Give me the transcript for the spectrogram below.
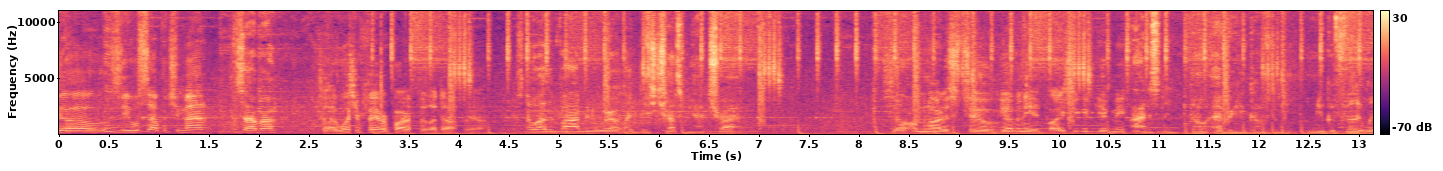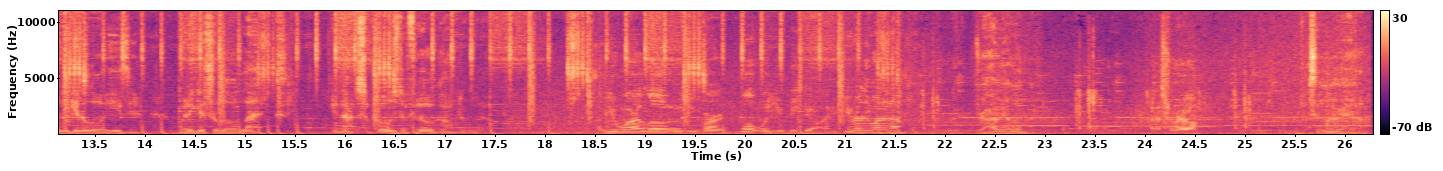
Yo, Uzi, what's up with you, man? What's up, bro? So, like, what's your favorite part of Philadelphia? There's no other vibe in the world like this. Trust me, I tried. So, I'm an artist too. You have any advice you could give me? Honestly, don't ever get comfortable. You can feel it when it get a little easier, when it gets a little lax. You're not supposed to feel comfortable. If you weren't Lil Uzi Vert, what would you be doing? You really want to know? Driving Uber. That's real. Too real.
